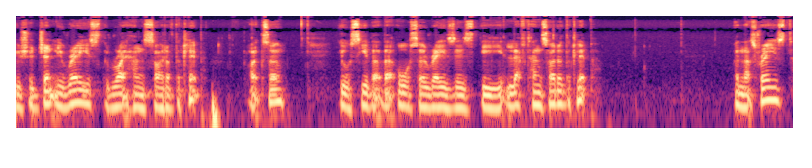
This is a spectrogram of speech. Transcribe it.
you should gently raise the right hand side of the clip like so. You'll see that that also raises the left hand side of the clip. When that's raised,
